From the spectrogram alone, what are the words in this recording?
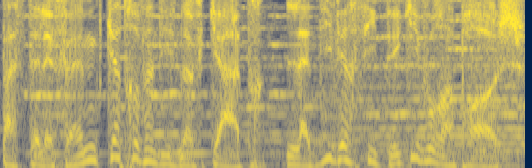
Pastel FM 99.4, la diversité qui vous rapproche.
